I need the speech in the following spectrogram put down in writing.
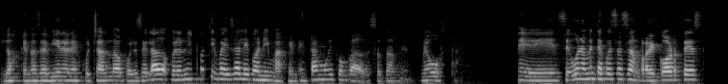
los que no se vienen escuchando por ese lado, pero en Spotify sale con imagen, está muy copado eso también, me gusta. Eh, seguramente después hacen recortes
